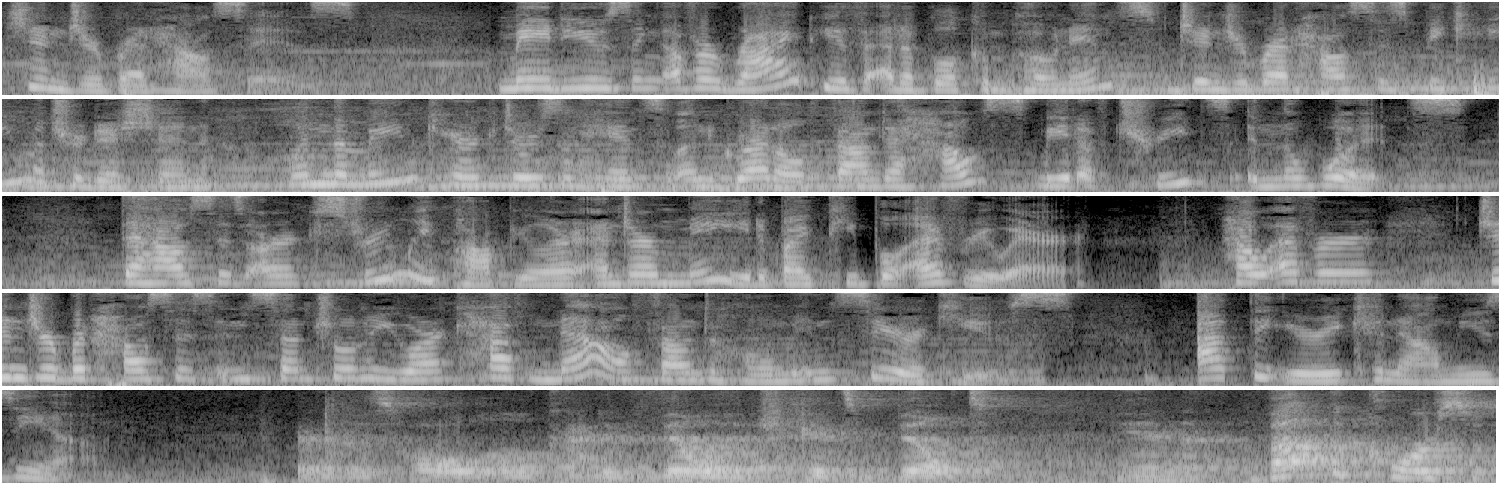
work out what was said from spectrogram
Gingerbread houses. Made using a variety of edible components, gingerbread houses became a tradition when the main characters in Hansel and Gretel found a house made of treats in the woods. The houses are extremely popular and are made by people everywhere. However, gingerbread houses in central New York have now found a home in Syracuse, at the Erie Canal Museum. This whole little kind of village gets built in about the course of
